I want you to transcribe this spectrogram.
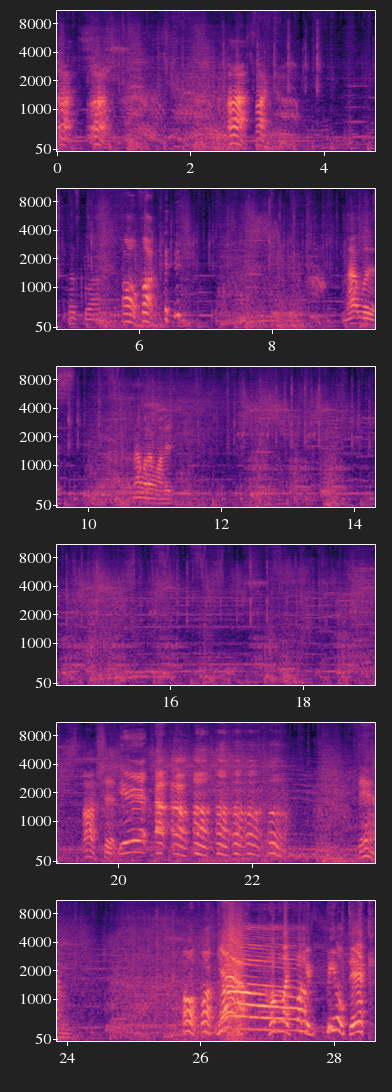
ah, ah. Ah, fuck. Let's block. Oh fuck. That was not what I wanted. Ah, shit. yeah. Uh uh uh uh uh uh. uh. Damn. Oh fuck. Yeah! Ah! Looking like fucking beetle dick!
